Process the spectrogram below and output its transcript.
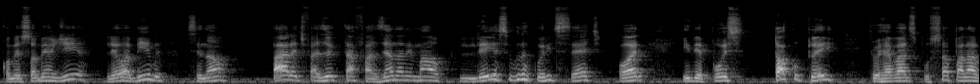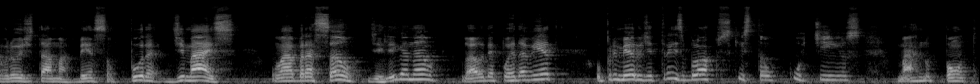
começou bem o dia? Leu a Bíblia? Se não, para de fazer o que está fazendo, animal. Leia 2 Coríntios 7, ore e depois toca o play que o Revados por Sua Palavra hoje está uma bênção pura demais. Um abração, desliga não, logo depois da vinheta. O primeiro de três blocos que estão curtinhos, mas no ponto.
